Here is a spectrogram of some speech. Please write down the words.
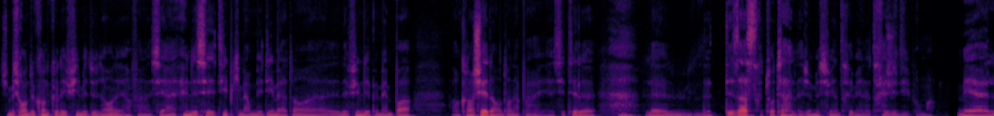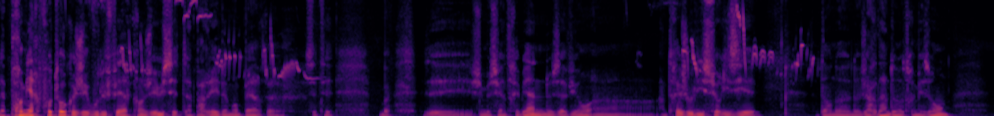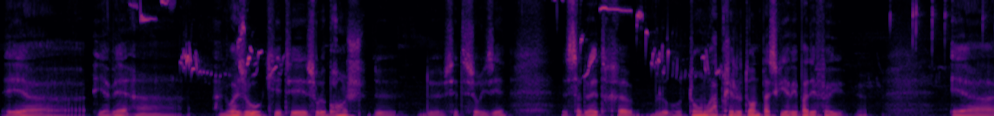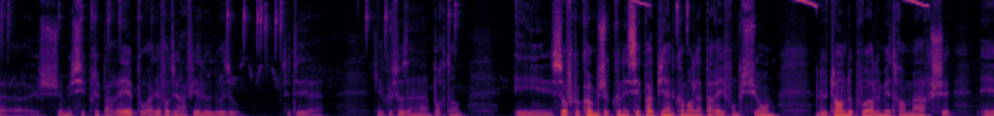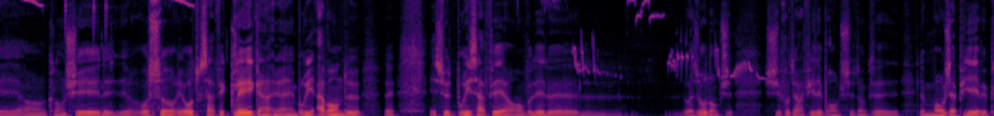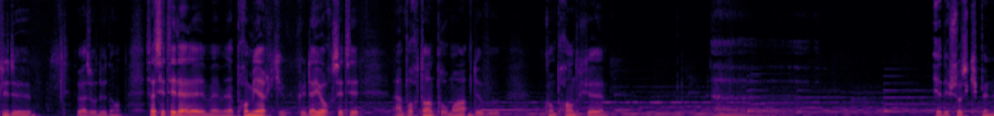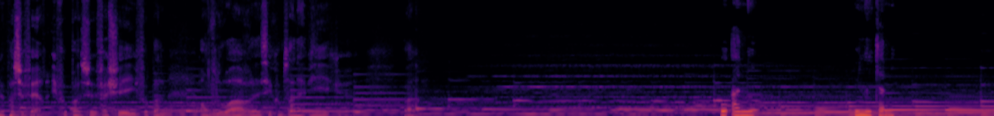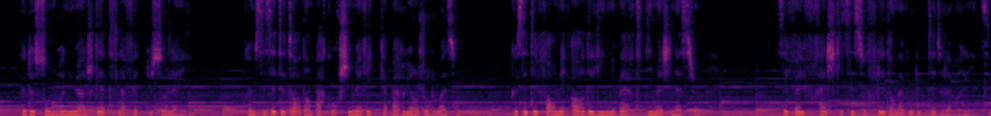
je me suis rendu compte que les films étaient dedans. enfin, c'est un, de ces types qui m'a dit Mais attends, euh, les films ne peuvent même pas enclencher dans ton appareil. C'était le, désastre total, je me souviens très bien, la tragédie pour moi. Mais euh, la première photo que j'ai voulu faire quand j'ai eu cet appareil de mon père, euh, c'était. Bah, je me souviens très bien, nous avions un très joli cerisier dans le jardin de notre maison. Et euh, il y avait un, oiseau qui était sur le branche de, de cette cerisier. Ça doit être euh, l'automne ou après l'automne parce qu'il n'y avait pas des feuilles. Et euh, je me suis préparé pour aller photographier l'oiseau. C'était quelque chose d'important. Et sauf que comme je connaissais pas bien comment l'appareil fonctionne, le temps de pouvoir le mettre en marche et enclencher les, ressorts et autres, ça a fait clic, un, bruit avant de, Et ce bruit, ça a fait envoler l'oiseau. Donc j'ai photographié les branches. Donc le moment où j'appuyais, il n'y avait plus de d'oiseaux dedans. Ça, c'était la, première, que, d'ailleurs, c'était important pour moi de vous comprendre que euh, il y a des choses qui peuvent ne pas se faire. Il ne faut pas se fâcher, il ne faut pas en vouloir, c'est comme ça la vie. Et voilà. Ô ami, unique ami, que de sombres nuages guettent la fête du soleil, comme si c'était hors d'un parcours chimérique qu'apparut un jour l'oiseau, que s'était formé hors des lignes vertes d'imagination ces feuilles fraîches qui s'essoufflaient dans la volupté de la brise,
